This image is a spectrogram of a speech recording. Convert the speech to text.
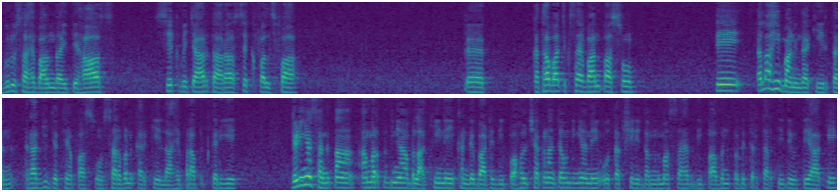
ਗੁਰੂ ਸਾਹਿਬਾਨ ਦਾ ਇਤਿਹਾਸ, ਸਿੱਖ ਵਿਚਾਰਧਾਰਾ, ਸਿੱਖ ਫਲਸਫਾ ਕਥਾਵਾਚਕ ਸਾਹਿਬਾਨ ਪਾਸੋਂ ਤੇ ਅਲਾਹੀ ਬਾਣੀ ਦਾ ਕੀਰਤਨ ਰਾਗੀ ਜਥਿਆਂ ਪਾਸੋਂ ਸਰਵਣ ਕਰਕੇ ਲਾਹੇ ਪ੍ਰਾਪਤ ਕਰੀਏ। ਜਿਹੜੀਆਂ ਸੰਗਤਾਂ ਅੰਮ੍ਰਿਤ ਦੀਆਂ ਬਲਾਖੀ ਨੇ, ਖੰਡੇ ਬਾਟੇ ਦੀ ਪਹੁਲ ਛਕਣਾ ਚਾਹੁੰਦੀਆਂ ਨੇ, ਉਹ ਤੱਕ ਸ੍ਰੀ ਦਮਦਮਾ ਸਾਹਿਬ ਦੀ ਪਾਵਨ ਪਵਿੱਤਰ ਧਰਤੀ ਦੇ ਉੱਤੇ ਆ ਕੇ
